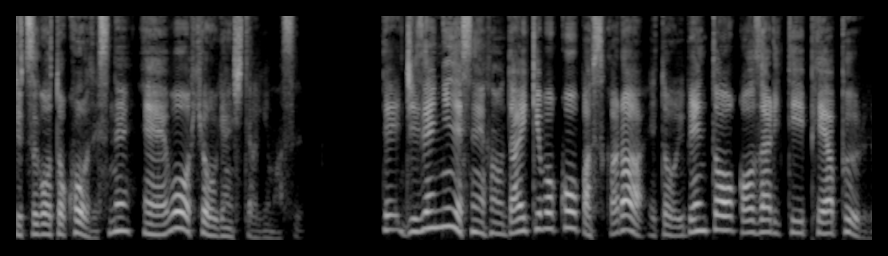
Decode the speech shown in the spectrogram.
術語と項ですね、えを表現してあげます。で、事前にですね、その大規模コーパスから、えっと、イベントコーザリティペアプールっ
